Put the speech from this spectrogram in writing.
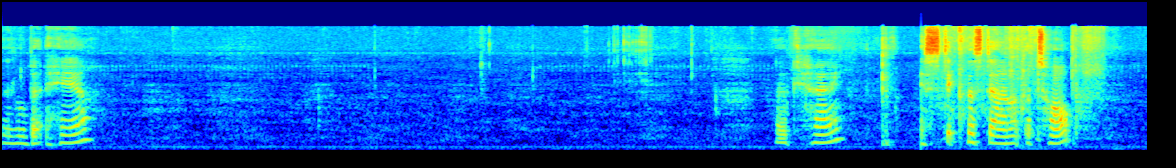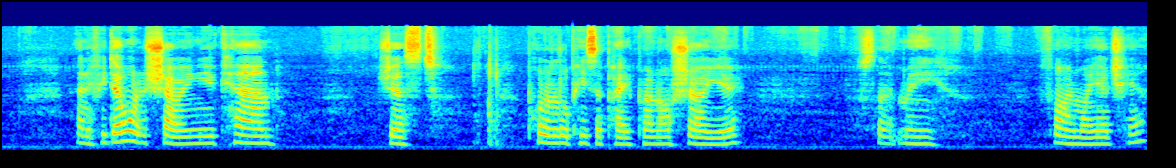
a little bit here. Okay, stick this down at the top and if you don't want it showing you can just pull a little piece of paper and I'll show you. Just let me find my edge here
